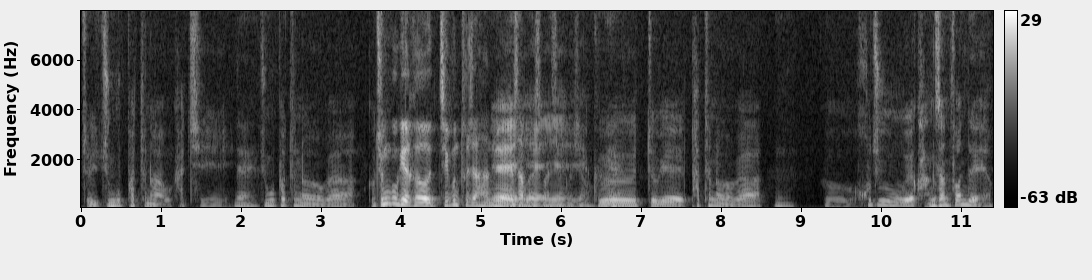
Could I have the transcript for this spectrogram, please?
저희 중국 파트너하고 같이 네. 중국 파트너가 그 중국에 그 지분 투자한 예, 회사 예, 말씀하시는 예, 거죠? 예. 그쪽에 파트너가 예. 음. 그 호주의 광산 펀드예요.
